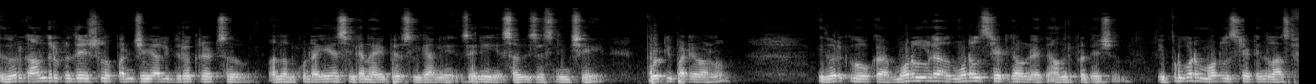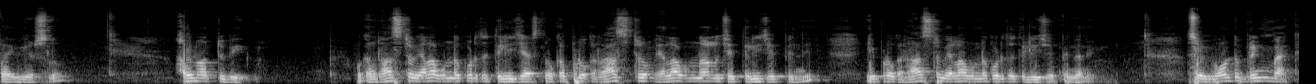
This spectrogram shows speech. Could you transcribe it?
ఇదివరకు ఆంధ్రప్రదేశ్లో పనిచేయాలి బ్యూరోక్రాట్స్ అని అనుకుంటే ఐఏఎస్లు కానీ ఐపీఎస్లు కానీ ఎనీ సర్వీసెస్ నుంచి పోటీ పడేవాళ్ళం. ఇదివరకు ఒక మోడల్గా మోడల్ స్టేట్గా ఉండేది ఆంధ్రప్రదేశ్. ఇప్పుడు కూడా మోడల్ స్టేట్ ఇన్ లాస్ట్ ఫైవ్ ఇయర్స్లో హౌ నాట్ టు బి. ఒక రాష్ట్రం ఎలా ఉండకూడదో తెలియజేస్తుంది ఒకప్పుడు ఒక రాష్ట్రం ఎలా ఉండాలో తెలియజెప్పింది. ఇప్పుడు ఒక రాష్ట్రం ఎలా ఉండకూడదో తెలియజెప్పిందని. So you want to bring back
